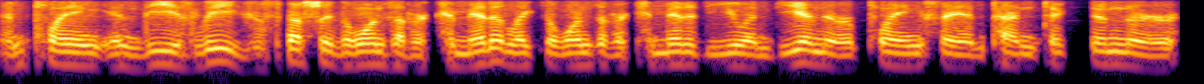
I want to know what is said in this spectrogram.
and playing in these leagues, especially the ones that are committed, like the ones that are committed to UND and they're playing, say, in Penticton or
